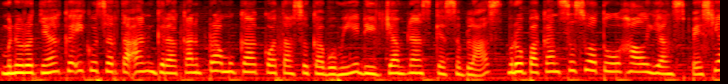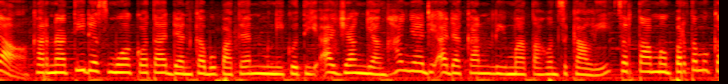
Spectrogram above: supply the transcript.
Menurutnya, keikutsertaan gerakan Pramuka Kota Sukabumi di Jamnas ke-11 merupakan sesuatu hal yang spesial karena tidak semua kota dan kabupaten mengikuti ajang yang hanya diadakan lima tahun sekali serta mempertemukan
